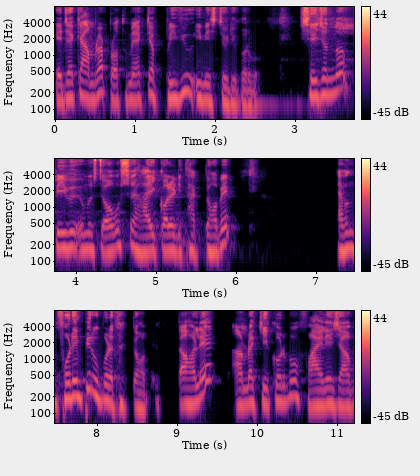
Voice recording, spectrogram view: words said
এটাকে আমরা প্রথমে একটা প্রিভিউ ইমেজ তৈরি করব। সেই জন্য প্রিভিউ ইমেজটা অবশ্যই হাই কোয়ালিটি থাকতে হবে এবং ফোর এমপির উপরে থাকতে হবে। তাহলে আমরা কি করব? ফাইলে যাব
